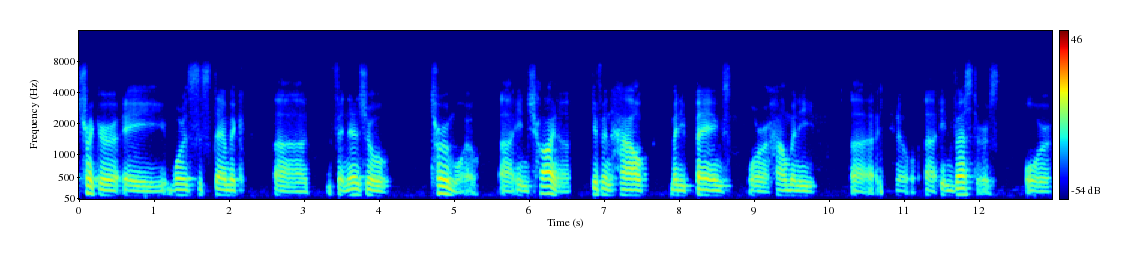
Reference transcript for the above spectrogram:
trigger a more systemic uh, financial turmoil uh, in China, given how many banks or how many uh, you know uh, investors or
